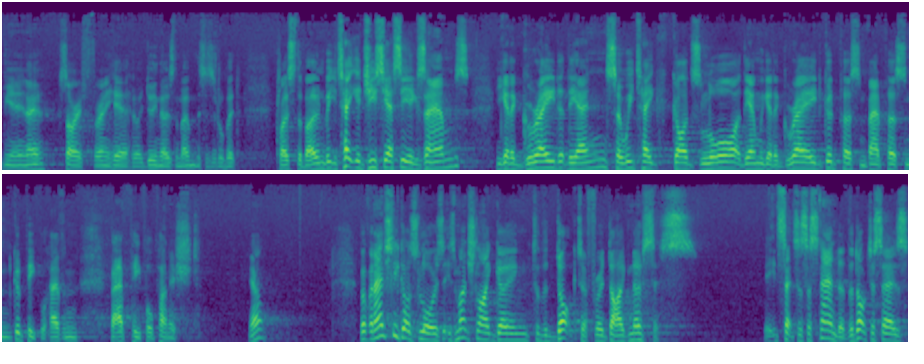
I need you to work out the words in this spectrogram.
You know, sorry for any here who are doing those at the moment. This is a little bit close to the bone. But you take your GCSE exams, you get a grade at the end. So we take God's law. At the end, we get a grade good person, bad person, good people, heaven, bad people, punished. Yeah? But, but actually, God's law is, is much like going to the doctor for a diagnosis. It sets us a standard. The doctor says,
